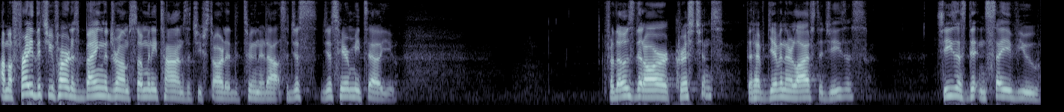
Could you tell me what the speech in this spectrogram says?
I'm afraid that you've heard us bang the drum so many times that you've started to tune it out. So just, just hear me tell you. For those that are Christians, that have given their lives to Jesus, Jesus didn't save you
